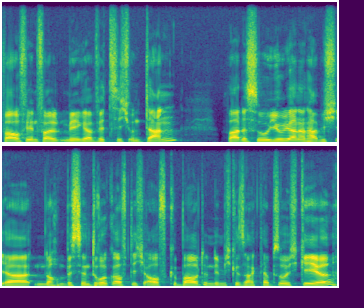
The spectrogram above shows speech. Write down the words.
war auf jeden Fall mega witzig. Und dann war das so, Julian, dann habe ich ja noch ein bisschen Druck auf dich aufgebaut, indem ich gesagt habe, so, ich gehe.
